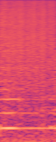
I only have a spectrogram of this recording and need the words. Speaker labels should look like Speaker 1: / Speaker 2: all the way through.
Speaker 1: Mm-hmm.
